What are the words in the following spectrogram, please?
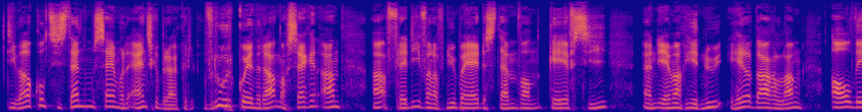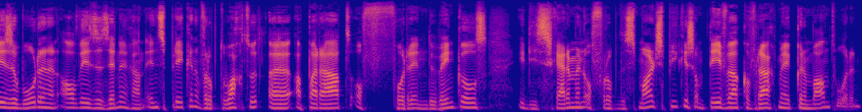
die wel consistent moet zijn voor de eindgebruiker. Vroeger kon je inderdaad nog zeggen aan ah, Freddy, vanaf nu ben jij de stem van KFC en jij mag hier nu hele dagen lang al deze woorden en al deze zinnen gaan inspreken voor op het wachtwoordapparaat of voor in de winkels, in die schermen of voor op de smart speakers, om tegen welke vraag mij kunnen beantwoorden.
